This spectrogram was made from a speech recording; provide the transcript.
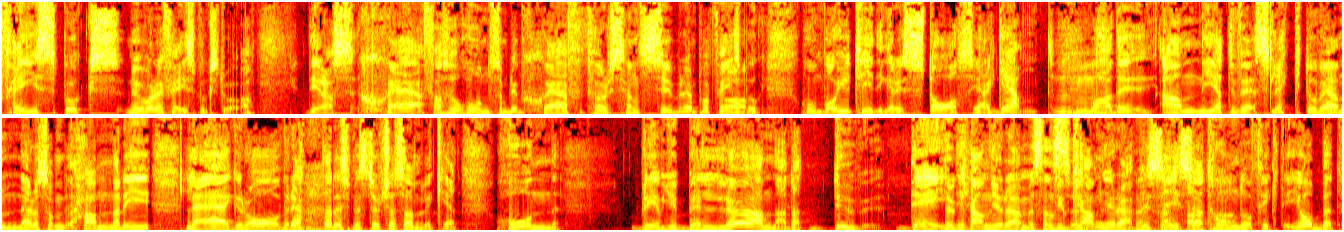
Facebooks, nu var det Facebooks tror jag, deras chef, alltså hon som blev chef för censuren på Facebook, ja. hon var ju tidigare Stasi-agent mm. och hade angett släkt och vänner som hamnade i läger och avrättades med största sannolikhet. Hon blev ju belönad att du, dig. Du kan ju det här med censur. Du kan ju det här, precis. Så att hon då fick det jobbet.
